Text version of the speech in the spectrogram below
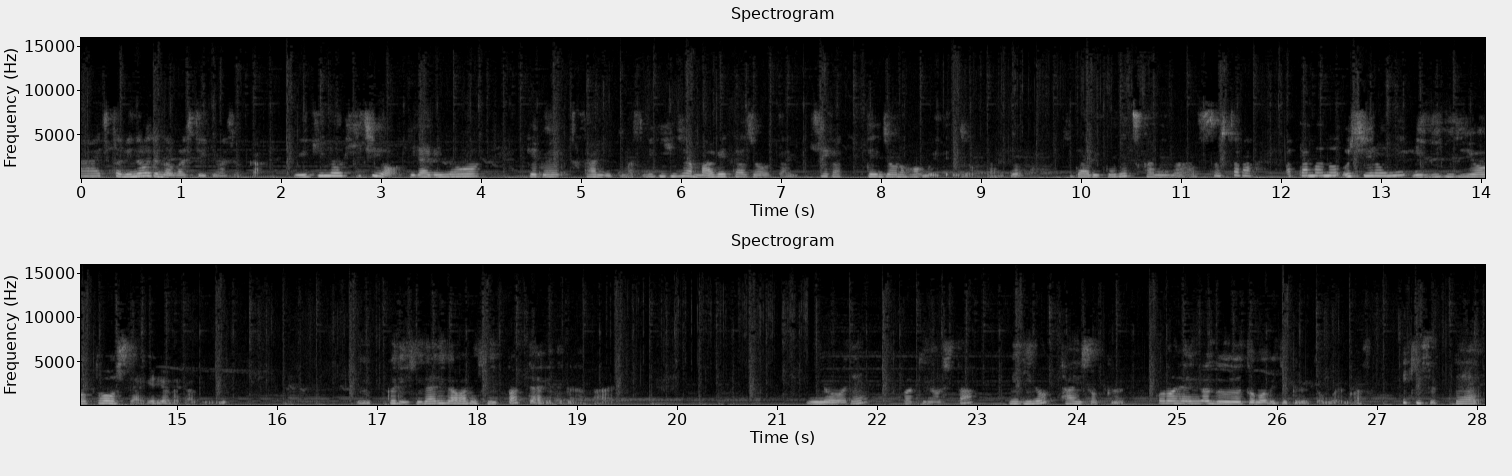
はい、ちょっと二の腕伸ばしていきましょうか。右の肘を左の手で掴んでいきます。右肘は曲げた状態。肘が天井の方向いてる状態で、左手で掴みます。そしたら、頭の後ろに右肘を通してあげるような感じに。ゆっくり左側に引っ張ってあげてください。二の腕、脇の下、右の体側。この辺がぐーっと伸びてくると思います。息吸って、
